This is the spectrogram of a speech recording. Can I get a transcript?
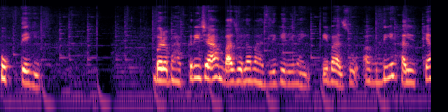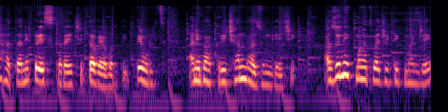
फुगतेही बरं भाकरीच्या बाजूला भाजली गेली नाही ती बाजू अगदी हलक्या हाताने प्रेस करायची तव्यावरती तेवढीच. आणि भाकरी छान भाजून घ्यायची. अजून एक महत्त्वाची टीप म्हणजे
